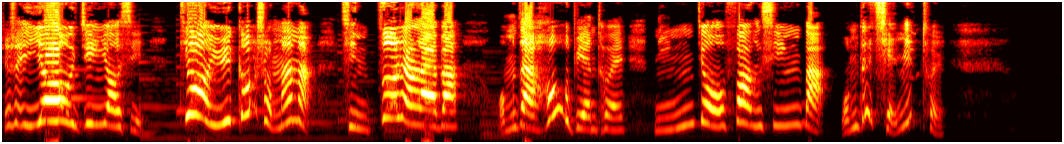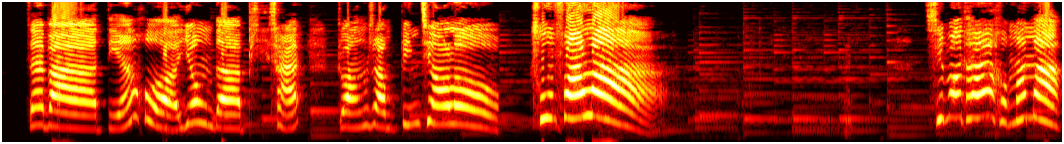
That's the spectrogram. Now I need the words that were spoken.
真是又惊又喜。钓鱼高手妈妈，请坐上来吧，我们在后边推，您就放心吧，我们在前面推。再把点火用的劈柴装上冰锹喽，出发啦！七胞胎和妈妈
